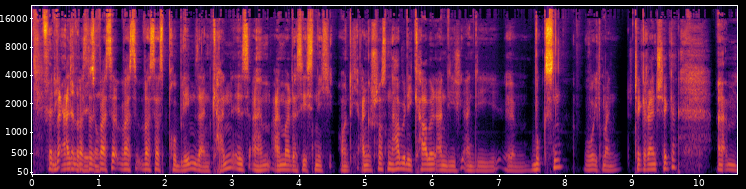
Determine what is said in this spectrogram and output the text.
Völlig also was das, was, was, was das Problem sein kann, ist ähm, einmal, dass ich es nicht ordentlich angeschlossen habe, die Kabel an die, an die ähm, Buchsen, wo ich meinen Stecker reinstecke. Ähm,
